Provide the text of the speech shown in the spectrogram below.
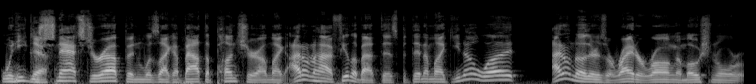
when he Yeah. snatched her up and was like about to punch her, I'm like, I don't know how I feel about this, but then I'm like, you know what? I don't know. There's a right or wrong emotional or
